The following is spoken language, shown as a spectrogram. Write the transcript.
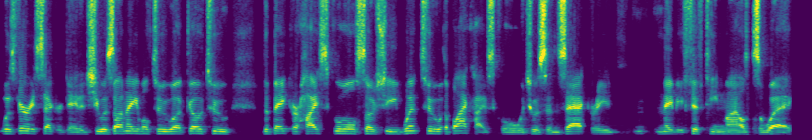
was very segregated. She was unable to uh, go to the Baker High School, so she went to the Black High School, which was in Zachary, maybe 15 miles away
